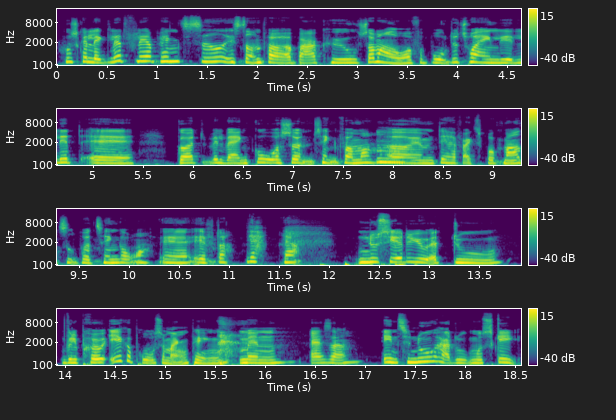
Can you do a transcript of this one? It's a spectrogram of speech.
husk at lægge lidt flere penge til side, i stedet for at bare købe så meget overforbrug. Det tror jeg egentlig lidt øh, godt vil være en god og sund ting for mig, mm. og øhm, det har jeg faktisk brugt meget tid på at tænke over øh, efter. Ja. Ja. Nu siger du jo, at du vil prøve ikke at bruge så mange penge, men altså, indtil nu har du måske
